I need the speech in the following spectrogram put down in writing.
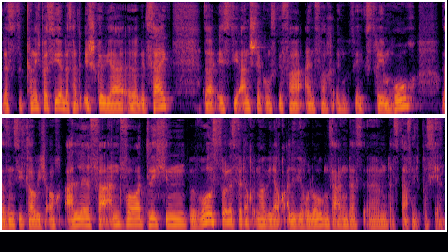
das kann nicht passieren. Das hat Ischgl ja äh, gezeigt. Da ist die Ansteckungsgefahr einfach irgendwie extrem hoch. Da sind sich, glaube ich, auch alle Verantwortlichen bewusst. Oder es wird auch immer wieder auch alle Virologen sagen, dass ähm, das darf nicht passieren.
